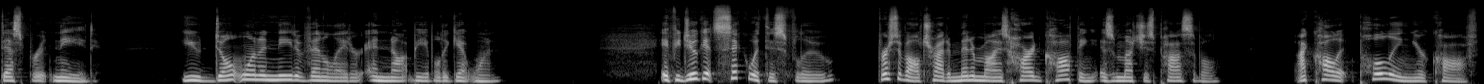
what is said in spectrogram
desperate need. You don't want to need a ventilator and not be able to get one. If you do get sick with this flu, first of all, try to minimize hard coughing as much as possible. I call it pulling your cough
